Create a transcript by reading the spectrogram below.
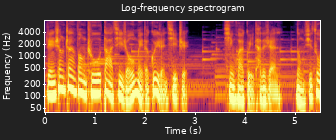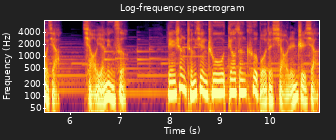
脸上绽放出大气柔美的贵人气质，心怀鬼胎的人弄虚作假，巧言令色，脸上呈现出刁钻刻薄的小人之相。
